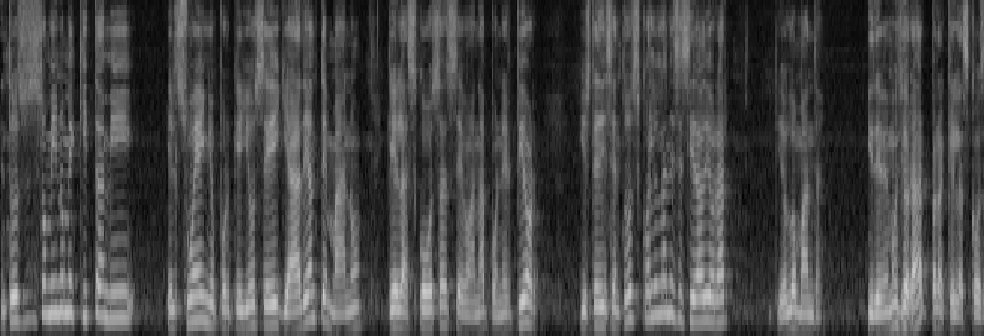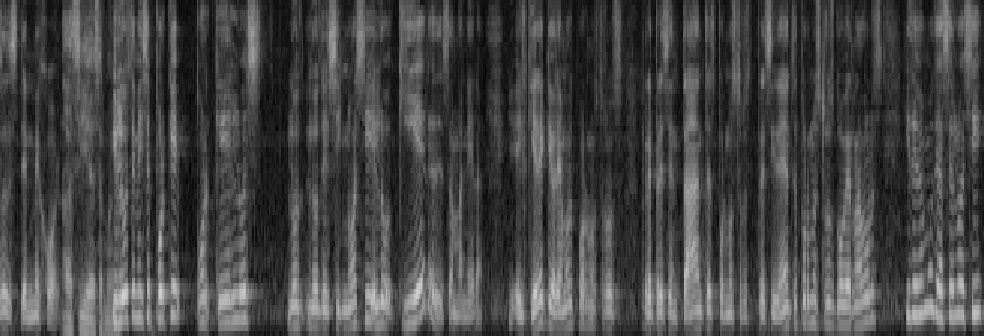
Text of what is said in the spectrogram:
Entonces eso a mí no me quita a mí el sueño, porque yo sé ya de antemano que las cosas se van a poner peor. Y usted dice, entonces, ¿cuál es la necesidad de orar? Dios lo manda. Y debemos de orar para que las cosas estén mejor. Así es, hermano. Y luego usted me dice, ¿por qué? Porque Él lo, es, lo, lo designó así, Él lo quiere de esa manera. Él quiere que oremos por nuestros representantes, por nuestros presidentes, por nuestros gobernadores, y debemos de hacerlo así,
